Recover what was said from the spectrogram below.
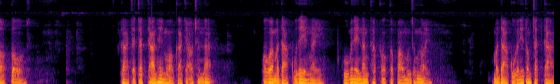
ตอบโต้กาจะจัดการให้หมอกาจะเอาชนะ เพราะว่ามาด่ากูได้ยังไง กูไม่ได้นั่งทับเขากระเป๋ามึงสักหน่อย มาด่ากูอันนี้ต้องจัดการ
